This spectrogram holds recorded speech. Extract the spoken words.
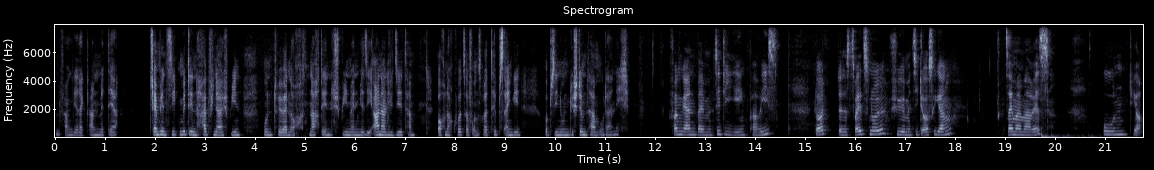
und fangen direkt an mit der Champions League, mit den Halbfinalspielen und wir werden auch nach den Spielen, wenn wir sie analysiert haben, auch noch kurz auf unsere Tipps eingehen, ob sie nun gestimmt haben oder nicht. Fangen wir an bei Man City gegen Paris. Dort, das ist 2 zu 0 für Man City ausgegangen. Zweimal Mares. Und ja.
